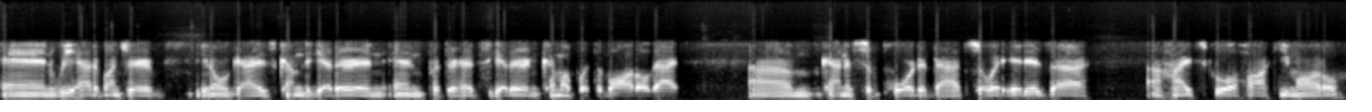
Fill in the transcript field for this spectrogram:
And we had a bunch of, you know, guys come together and, and put their heads together and come up with a model that um, kind of supported that. So it is a, a high school hockey model.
